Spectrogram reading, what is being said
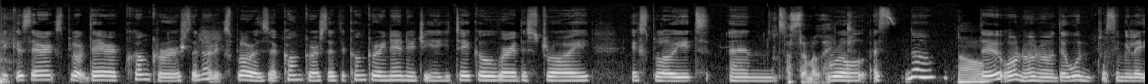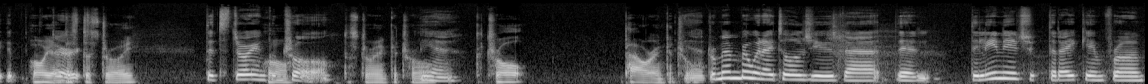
Because they're explore, they're conquerors. They're not explorers. They're conquerors. They're the conquering energy. You take over, destroy, exploit, and Assimilate. rule. As, no, No? They, oh no, no, they wouldn't assimilate the Oh yeah, dirt. just destroy. The destroy and Oh. control. Destroy and control. Yeah. Control, power and control. Yeah. Remember when I told you that the the lineage that I came from,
